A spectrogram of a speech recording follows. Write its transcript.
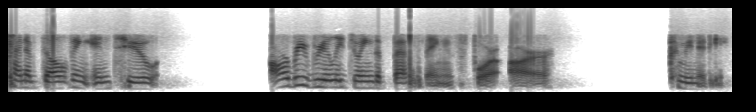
kind of delving into are we really doing the best things for our community?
